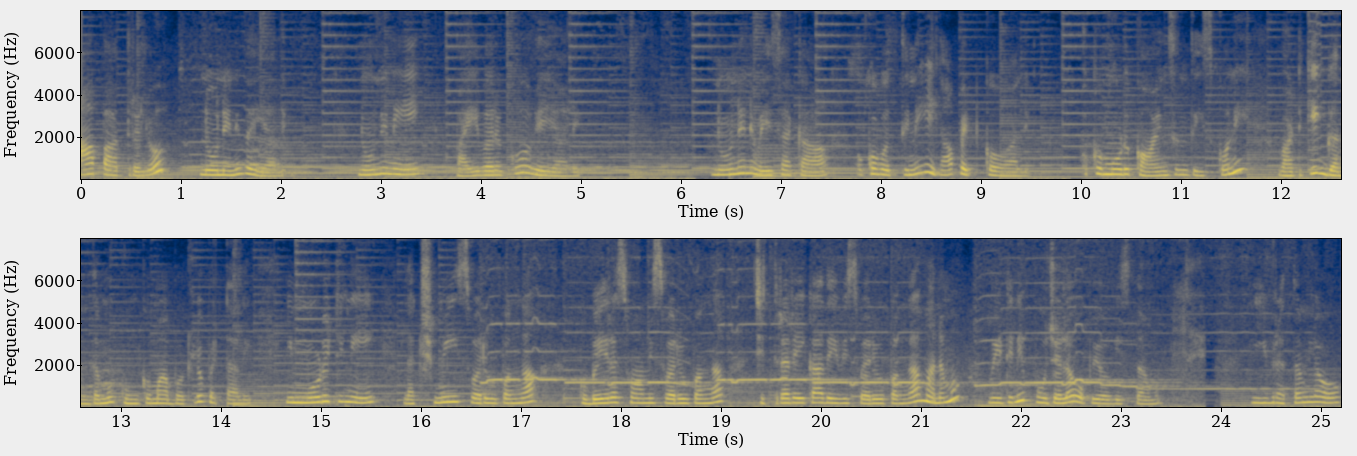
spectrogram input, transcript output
ఆ పాత్రలో నూనెని వేయాలి. నూనెని పై వరకు వేయాలి. నూనెని వేశాక ఒక ఒత్తిని ఇలా పెట్టుకోవాలి. ఒక మూడు కాయిన్స్ని తీసుకొని వాటికి గంధము కుంకుమ బొట్లు పెట్టాలి. ఈ మూడిటిని లక్ష్మీ స్వరూపంగా కుబేరస్వామి స్వరూపంగా చిత్రరేఖాదేవి స్వరూపంగా మనము వీటిని పూజలో ఉపయోగిస్తాము. ఈ వ్రతంలో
